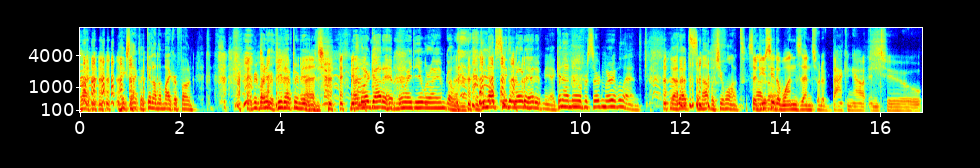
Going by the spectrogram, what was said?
Right. exactly. Get on the microphone. Everybody repeat after me. Right. My Lord God, I have no idea where I am going. I do not see the road ahead of me. I cannot know for certain where it will end. Yeah, that's not what you want. So Not do you see the ones then sort of backing out into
